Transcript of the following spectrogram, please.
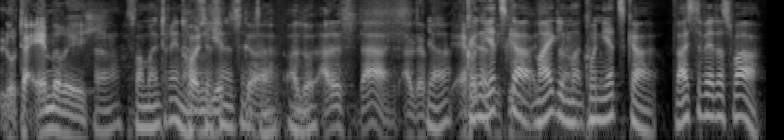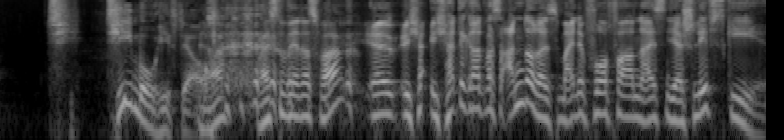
Lothar Emmerich, Ja, das war mein Trainer. Konietzka, also alles da. Also Ja, Konietzka, Michael Konietzka. Weißt du, wer das war? Ti- Timo hieß der auch. Ja? Weißt du, wer das war? Äh, ich, ich hatte gerade was anderes. Meine Vorfahren heißen ja Schlifski.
